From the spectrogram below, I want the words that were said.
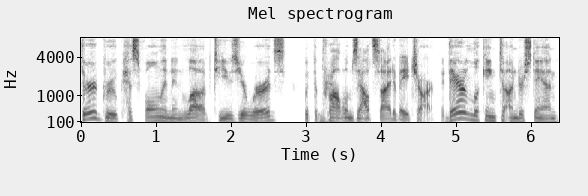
third group has fallen in love, to use your words, with the mm-hmm. problems outside of HR. They're looking to understand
